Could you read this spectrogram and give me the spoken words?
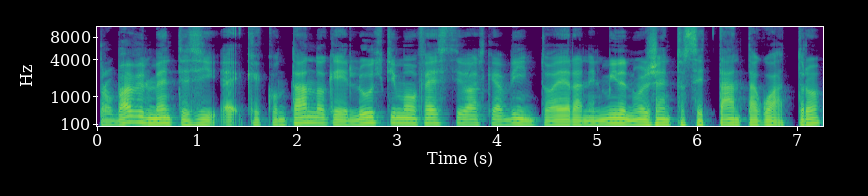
Probabilmente sì, è che contando che l'ultimo festival che ha vinto era nel 1974,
